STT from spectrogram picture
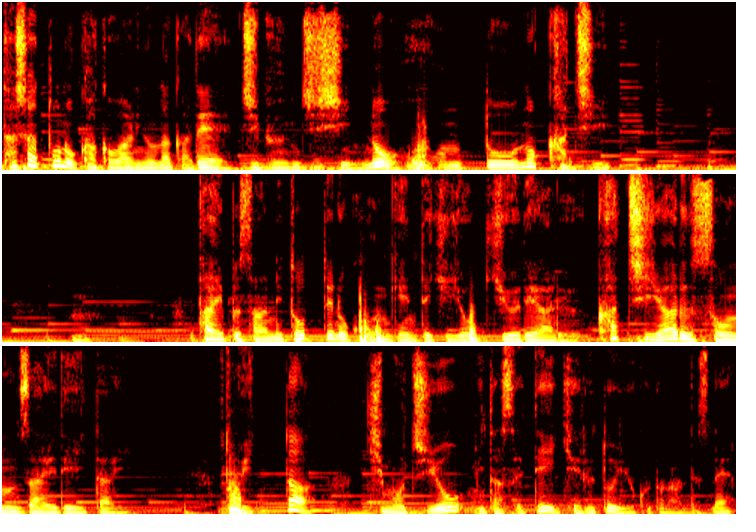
他者との関わりの中で自分自身の本当の価値タイプ3にとっての根源的欲求である価値ある存在でいたいといった気持ちを満たせていけるということなんですね。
